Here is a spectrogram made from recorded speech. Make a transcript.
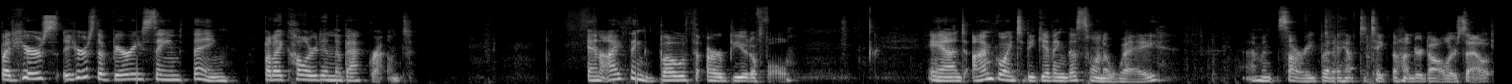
But here's here's the very same thing, but I colored in the background. And I think both are beautiful. And I'm going to be giving this one away. I'm sorry, but I have to take the $100 out.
